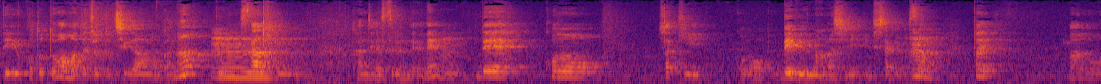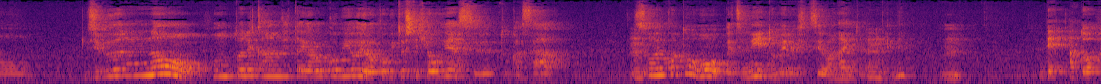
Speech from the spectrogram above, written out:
ていうこととはまたちょっと違うのかなっていうさ、感じがするんだよね。でこのさっきこのレビューの話したけどさ、やっぱりあの自分の本当に感じた喜びを喜びとして表現するとかさ、うん。そういうことを別に止める必要はないと思うんだよね。うん。であと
